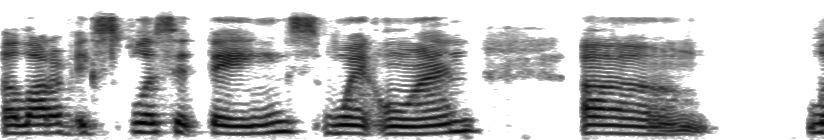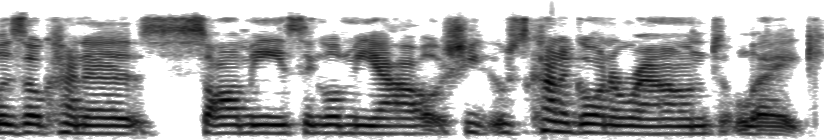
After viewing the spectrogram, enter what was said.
a lot of explicit things went on, um, Lizzo kind of saw me, singled me out. She was kind of going around like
